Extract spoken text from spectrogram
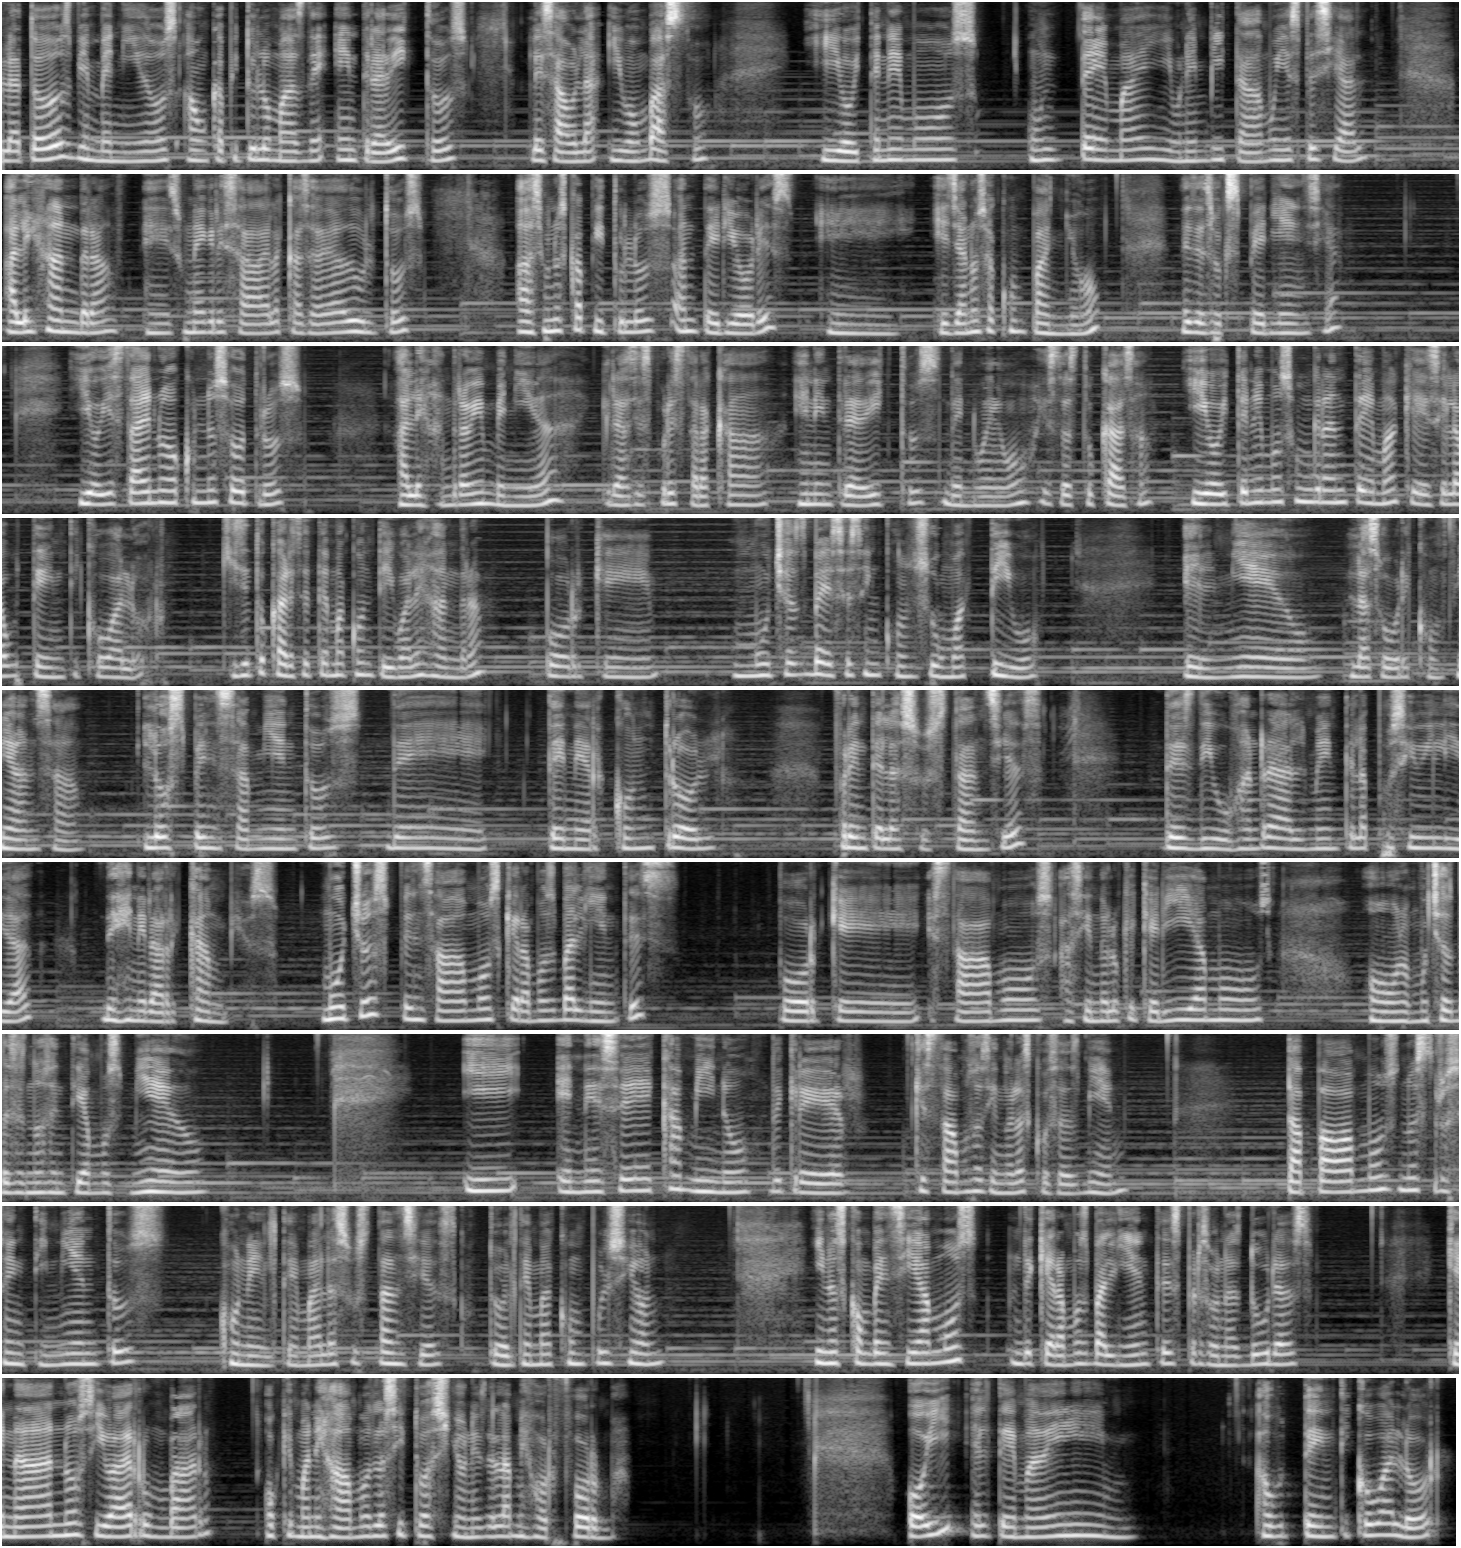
Hola a todos, bienvenidos a un capítulo más de Entre Adictos. Les habla Ivonne Basto y hoy tenemos un tema y una invitada muy especial. Alejandra es una egresada de la Casa de Adultos. Hace unos capítulos anteriores eh, ella nos acompañó desde su experiencia y hoy está de nuevo con nosotros. Alejandra, bienvenida. Gracias por estar acá en Entre Adictos de nuevo. Esta es tu casa. Y hoy tenemos un gran tema que es el auténtico valor. Quise tocar este tema contigo Alejandra porque muchas veces en consumo activo el miedo, la sobreconfianza, los pensamientos de tener control frente a las sustancias desdibujan realmente la posibilidad de generar cambios. Muchos pensábamos que éramos valientes porque estábamos haciendo lo que queríamos o muchas veces nos sentíamos miedo. Y en ese camino de creer que estábamos haciendo las cosas bien, tapábamos nuestros sentimientos con el tema de las sustancias, con todo el tema de compulsión, y nos convencíamos de que éramos valientes, personas duras, que nada nos iba a derrumbar o que manejábamos las situaciones de la mejor forma. Hoy el tema de auténtico valor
